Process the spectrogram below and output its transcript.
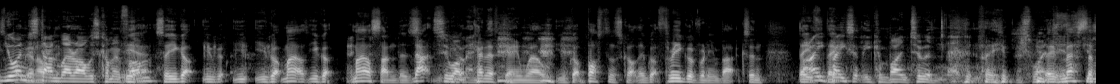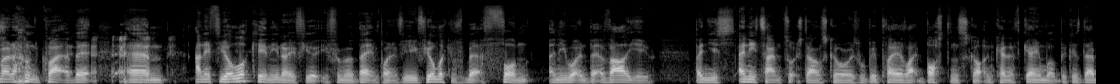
you understand where I was coming from. Yeah. So you got you've got you, have got Miles you've got Miles Sanders. That's who I meant. Kenneth Gainwell. You've got Boston Scott. They've got three good running backs, and they I basically combined two of them. There, they've, they've messed them around quite a bit. Um, and if you're looking, you know, if you're from a betting point of view, if you're looking for a bit of fun and you want a bit of value, then you anytime touchdown scorers will be players like Boston Scott and Kenneth Gainwell because they're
